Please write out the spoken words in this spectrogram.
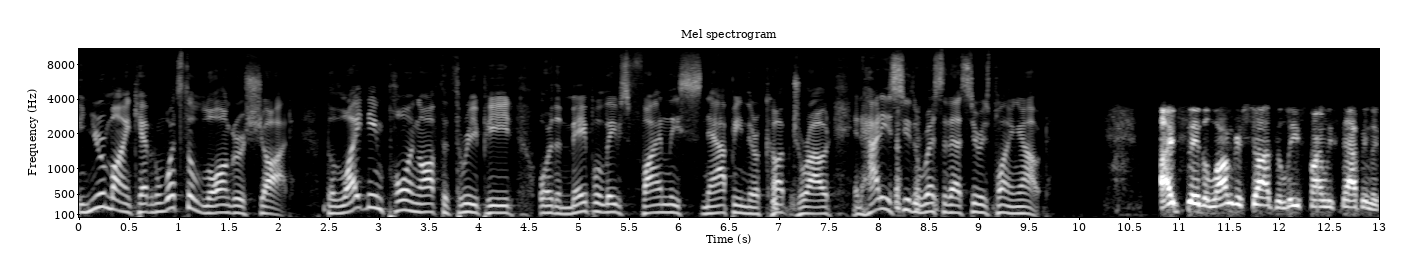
In your mind, Kevin, what's the longer shot? The Lightning pulling off the three-peat or the Maple Leafs finally snapping their cup drought? And how do you see the rest of that series playing out? I'd say the longer shot the Leafs finally snapping the,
